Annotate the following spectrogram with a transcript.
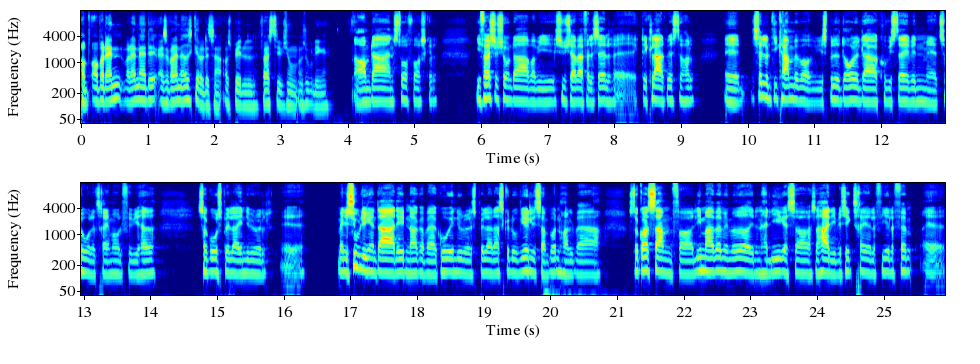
Og, og hvordan, hvordan, er det, altså, hvordan adskiller det sig at spille første division og Superliga? Nå, om der er en stor forskel. I første division, der var vi, synes jeg i hvert fald selv, øh, det er klart bedste hold. Øh, selvom de kampe, hvor vi spillede dårligt, der kunne vi stadig vinde med to eller tre mål, for vi havde så gode spillere individuelt. Øh, men i Superligaen, der er det ikke nok at være gode individuelle spillere. Der skal du virkelig som bundhold være, stå godt sammen, for lige meget hvad vi møder i den her liga, så, så har de hvis ikke tre eller fire eller fem øh,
